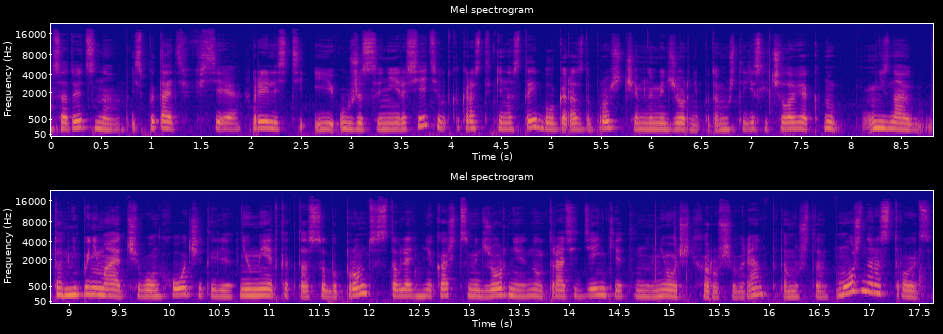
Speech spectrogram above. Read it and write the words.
соответственно, испытать все прелести и ужасы нейросети вот как раз-таки на Stable гораздо проще, чем на Midjourney. Потому что если человек, ну, не знаю, там не понимает, чего он хочет или не умеет как-то особо промпт составлять, мне кажется, Миджорни, ну, тратить деньги, это, ну, не очень хороший вариант, потому что можно расстроиться.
